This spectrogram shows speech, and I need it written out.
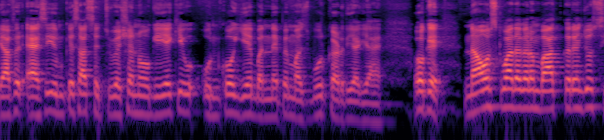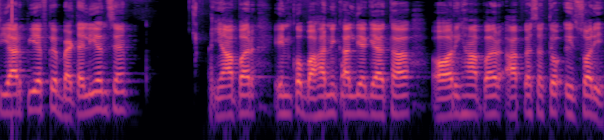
या फिर ऐसी उनके साथ सिचुएशन हो गई है कि उनको ये बनने पर मजबूर कर दिया गया है। ओके ना उसके बाद अगर हम बात करें जो सीआरपीएफ के बटालियंस हैं यहाँ पर इनको बाहर निकाल दिया गया था और यहाँ पर आप कह सकते हो सॉरी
